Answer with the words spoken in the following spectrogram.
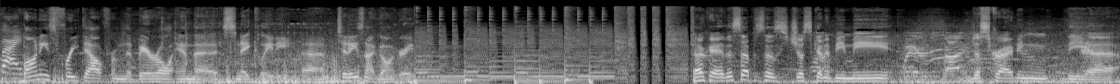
bye. Bonnie's freaked out from the barrel and the snake lady. Um, today's not going great. Okay, this episode's just going to be me describing the uh,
